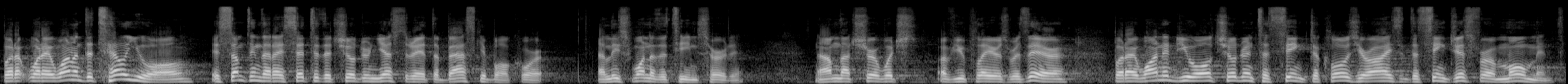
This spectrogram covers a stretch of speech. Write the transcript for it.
But what I wanted to tell you all is something that I said to the children yesterday at the basketball court. At least one of the teams heard it. Now, I'm not sure which of you players were there, but I wanted you all children to think, to close your eyes and to think just for a moment.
